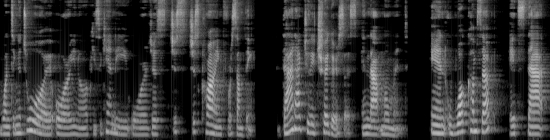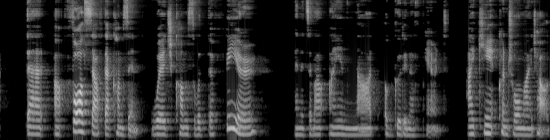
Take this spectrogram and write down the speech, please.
wanting a toy or, you know, a piece of candy or just, just, just crying for something, that actually triggers us in that moment. And what comes up? It's that that uh, false self that comes in, which comes with the fear. And it's about, I am not a good enough parent. I can't control my child.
